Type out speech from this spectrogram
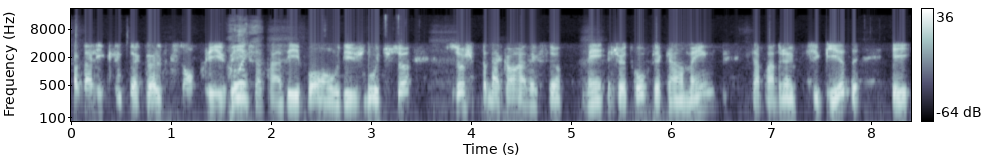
comme dans les clubs de golf qui sont privés, que ça prend des bons ou des genoux et tout ça. Ça, je suis pas d'accord avec ça. Mais je trouve que quand même, ça prendrait un petit guide. Et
